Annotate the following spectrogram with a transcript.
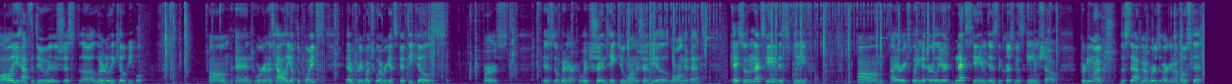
all you have to do is just uh, literally kill people. Um, and we're gonna tally up the points. And pretty much whoever gets 50 kills first is the winner, which shouldn't take too long. It shouldn't be a long event. Okay, so the next game is Spleef. Um, I already explained it earlier. Next game is the Christmas Game Show pretty much the staff members are going to host it.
